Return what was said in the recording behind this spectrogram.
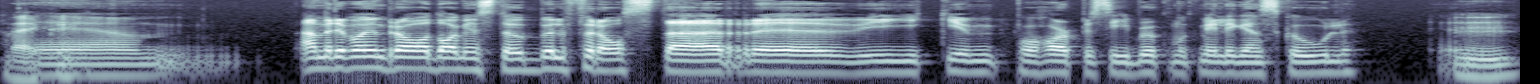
Verkligen. Eh, ja, men det var en bra dagens dubbel för oss där. Eh, vi gick ju på Harper Seabrook mot Milligan School. Eh, mm,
